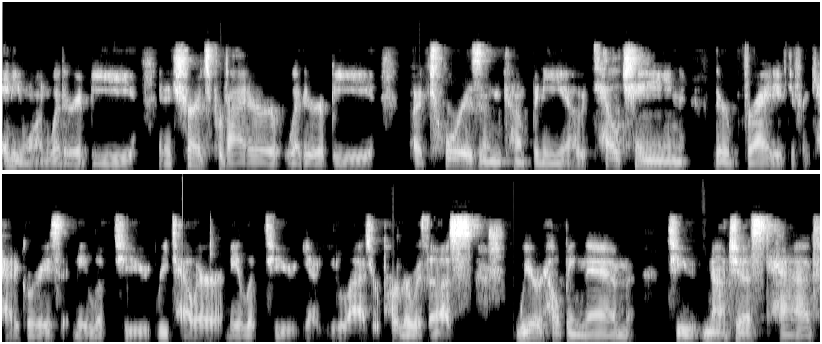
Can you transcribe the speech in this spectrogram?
anyone, whether it be an insurance provider, whether it be a tourism company, a hotel chain. There are a variety of different categories that may look to retailer, may look to you know, utilize or partner with us. We are helping them to not just have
